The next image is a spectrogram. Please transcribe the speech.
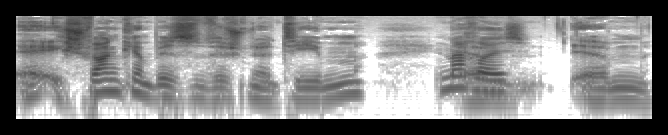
Äh, ich schwanke ein bisschen zwischen den Themen. Mach ähm, ruhig. Ähm,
